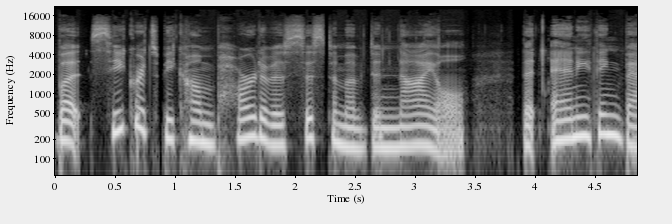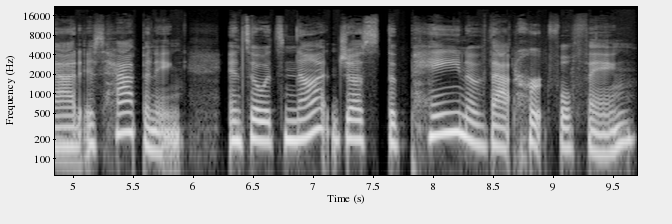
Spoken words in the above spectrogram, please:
but secrets become part of a system of denial that anything bad is happening. And so it's not just the pain of that hurtful thing,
